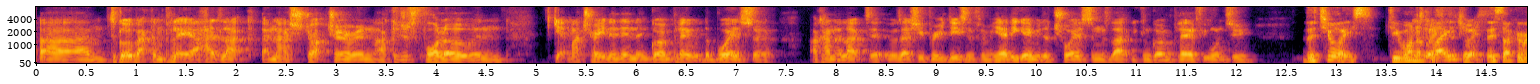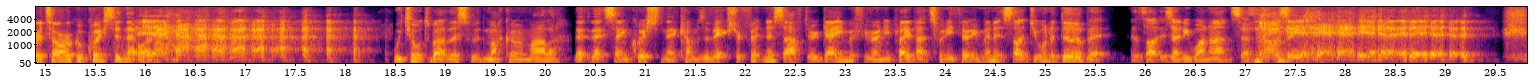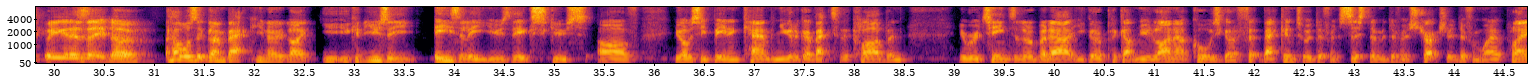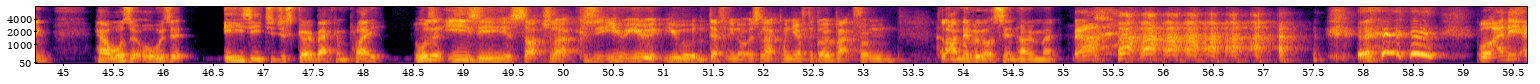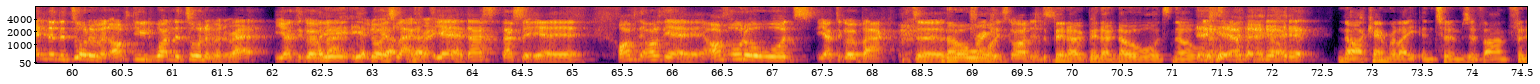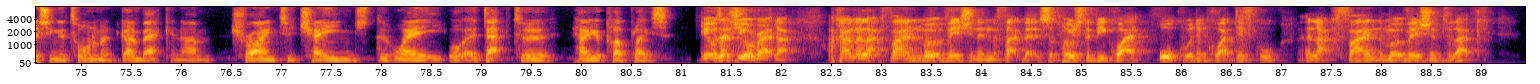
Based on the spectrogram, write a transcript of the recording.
Um, to go back and play, I had like a nice structure and I could just follow and get my training in and go and play with the boys. So I kind of liked it. It was actually pretty decent for me. Eddie gave me the choice and was like, "You can go and play if you want to." The choice. Do you want the to choice, play? The choice. It's like a rhetorical question. That one. Yeah. we talked about this with Mako and Mala. That, that same question that comes of extra fitness after a game. If you've only played like 20, 30 minutes, like, do you want to do a bit? It's like there's only one answer. no, so yeah, yeah, yeah. What are you gonna say? No. How was it going back? You know, like you, you could usually easily use the excuse of you've obviously been in camp and you've got to go back to the club and your routine's a little bit out. You've got to pick up new line out calls. You've got to fit back into a different system, a different structure, a different way of playing. How was it? Or was it easy to just go back and play? It wasn't easy as such, like, because you, you, you would definitely notice, like, when you have to go back from. Like, I never got sent home, mate. well, at the end of the tournament, after you'd won the tournament, right? You have to go Oh, back. yeah, yeah, you know what it's like, that's- right? Yeah, that's that's it. Yeah, yeah. After, after, yeah, yeah. After all the awards, you have to go back to No Franklin's awards. Gardens. Bino, Bino, no awards, no awards. Definitely No, I can relate in terms of um, finishing a tournament, going back and um, trying to change the way or adapt to how your club plays. it was actually all right. Like, I kind of like find motivation in the fact that it's supposed to be quite awkward and quite difficult, and like find the motivation to like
